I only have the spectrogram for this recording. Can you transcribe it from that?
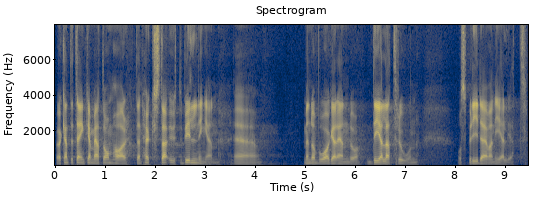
Jag kan inte tänka mig att de har den högsta utbildningen, eh, men de vågar ändå dela tron och sprida evangeliet.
